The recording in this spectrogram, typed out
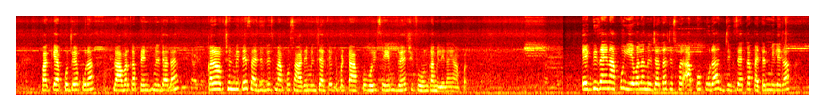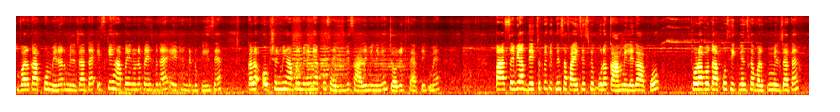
बाकी आपको जो है पूरा फ्लावर का प्रिंट मिल जाता है। कलर ऑप्शन भी थे साइजेस भी इसमें आपको सारे मिल जाते हैं। दुपट्टा आपको वही सेम जो है शिफोन का मिलेगा यहाँ पर। एक डिज़ाइन आपको ये वाला मिल जाता है, जिस पर आपको पूरा जिगजैग का पैटर्न मिलेगा। वर्क आपको मिरर मिल जाता है। इसके यहाँ पर इन्होंने प्राइस बताया एट हंड्रेड रुपीज़ है। कलर ऑप्शन भी यहाँ पर मिलेंगे, आपको साइजेस भी सारे मिलेंगे जॉर्जेट फैब्रिक में। पास से भी आप देख सकते हो कितनी सफ़ाई से इस पर पूरा काम मिलेगा आपको। थोड़ा बहुत आपको सीक्वेंस का वर्क भी मिल जाता है।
